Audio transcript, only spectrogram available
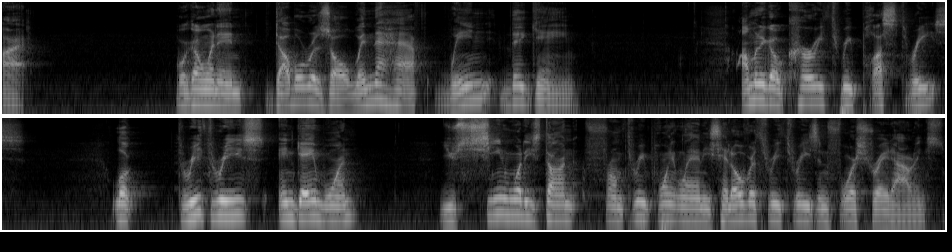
All right. We're going in double result, win the half, win the game. I'm going to go Curry three plus threes. Look, three threes in game one. You've seen what he's done from three point land. He's hit over three threes in four straight outings.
